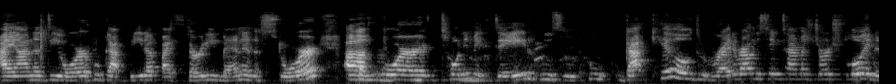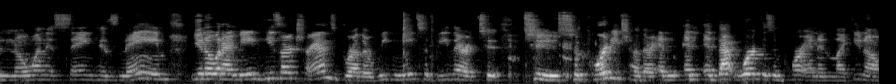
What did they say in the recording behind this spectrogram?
Iyanna Dior who got beat up by 30 men in a store um, or tony mcdade who's who got killed right around the same time as george floyd and no one is saying his name you know what i mean? He's our trans brother. We need to be there to to support each other. And and, and that work is important. And like you know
